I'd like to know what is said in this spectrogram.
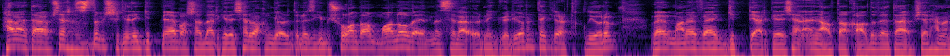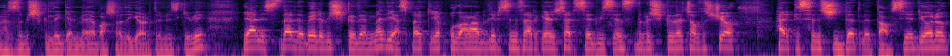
Hemen takipçiler hızlı bir şekilde gitmeye başladı arkadaşlar. Bakın gördüğünüz gibi şu anda Manove mesela örnek veriyorum. Tekrar tıklıyorum ve Manove gitti arkadaşlar en altta kaldı ve takipçiler hemen hızlı bir şekilde gelmeye başladı gördüğünüz gibi. Yani sizler de böyle bir şekilde Mediaspike'yi kullanabilirsiniz arkadaşlar. Servisi hızlı bir şekilde çalışıyor. Herkese de şiddetle tavsiye ediyorum.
